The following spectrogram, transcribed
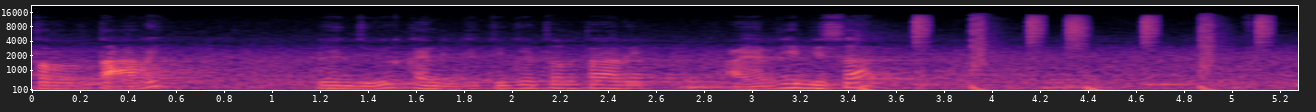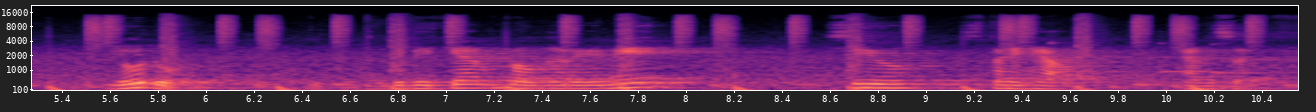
tertarik dan juga kandidat juga tertarik. Akhirnya bisa jodoh. Demikian hari ini. See you. Stay healthy and safe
